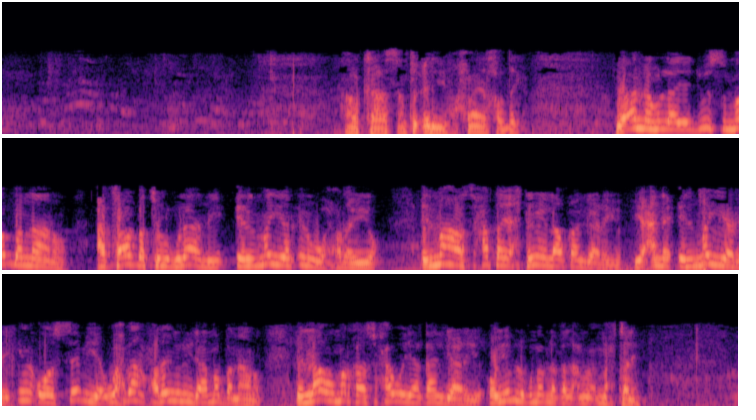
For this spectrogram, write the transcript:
هالكاس أنتو عليه وحماية الخلطي وأنه لا يجوز مبنانه عتاقة الغلام المير إنه وحريه ilmahaas xataa yaxtamiil ilaa qaan gaarayo yacni ilmo yari in oo sabiya waxbaan xoray inuu yidhaha banaano. Ilaa uu markaas waxaa weeyaan qaan gaarayo oo yabluqu mablaqa almuxtalim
